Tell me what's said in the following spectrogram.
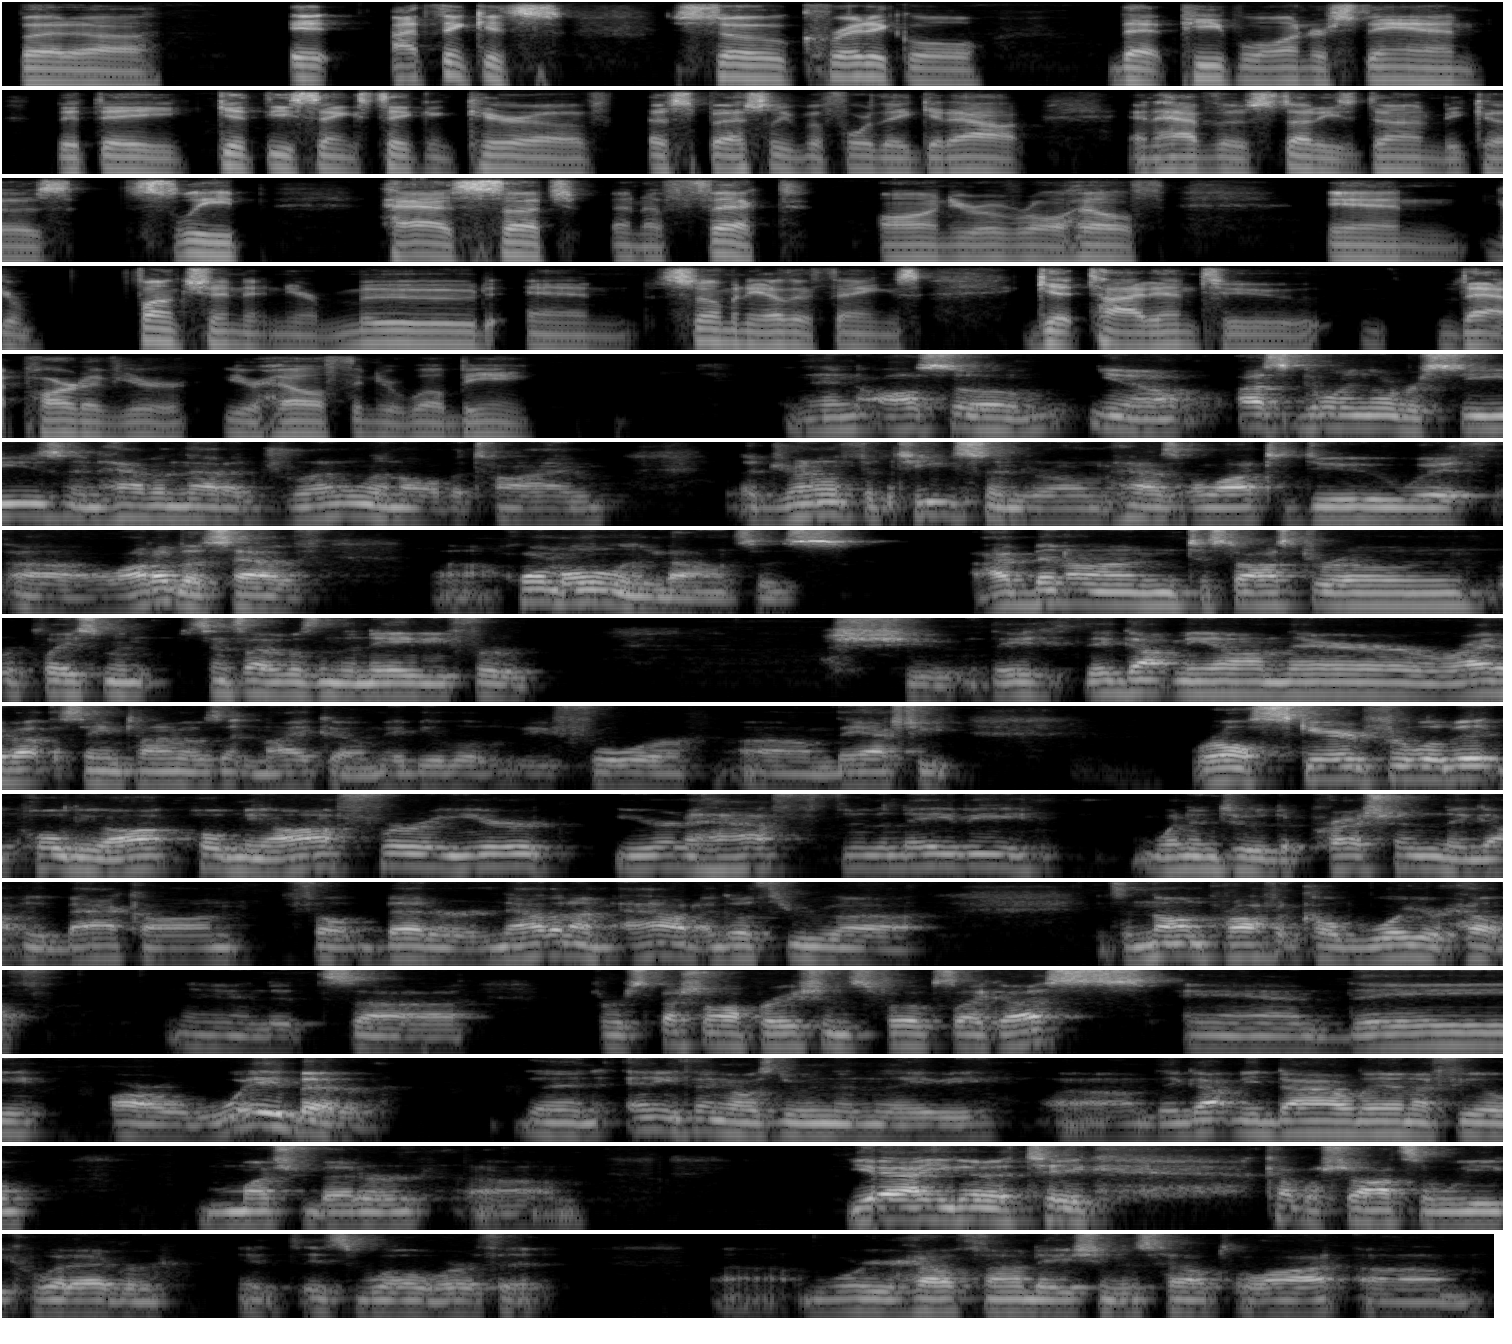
But uh, it, I think it's so critical that people understand that they get these things taken care of, especially before they get out and have those studies done, because sleep has such an effect on your overall health and your function and your mood and so many other things get tied into that part of your your health and your well-being. Then also, you know, us going overseas and having that adrenaline all the time, adrenal fatigue syndrome has a lot to do with uh, a lot of us have uh, hormonal imbalances. I've been on testosterone replacement since I was in the Navy for shoot, they they got me on there right about the same time I was at NICoE, maybe a little before. Um, they actually were all scared for a little bit, pulled me off, pulled me off for a year, year and a half through the Navy went into a depression. They got me back on, felt better. Now that I'm out, I go through, uh, it's a nonprofit called Warrior Health. And it's uh, for special operations folks like us, and they are way better than anything I was doing in the Navy. Um, they got me dialed in. I feel much better. Um, yeah, you got to take a couple shots a week, whatever. It, it's well worth it. Uh, Warrior Health Foundation has helped a lot. Um,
